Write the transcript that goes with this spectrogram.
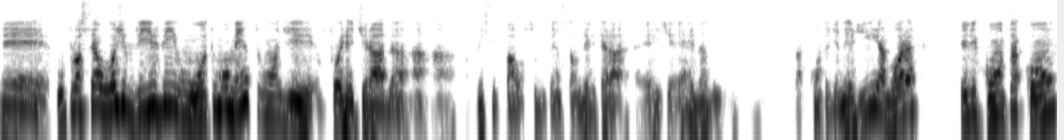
é, o Procel hoje vive um outro momento, onde foi retirada a, a principal subvenção dele, que era a RGR, né, do, da conta de energia, e agora ele conta com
